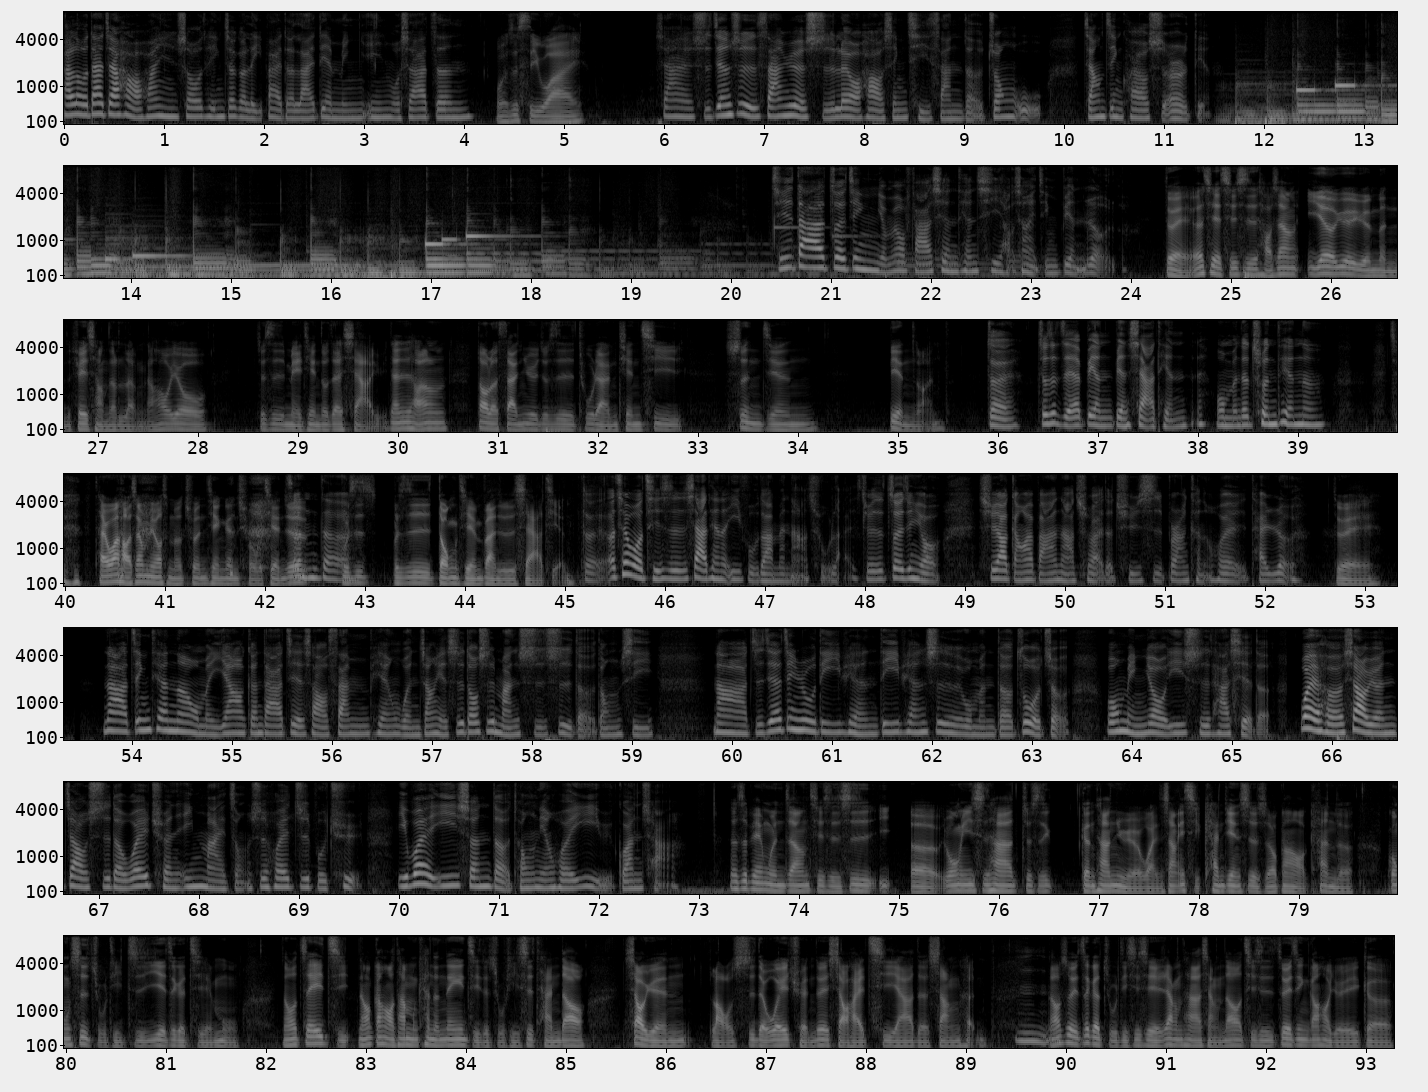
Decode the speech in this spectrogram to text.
Hello，大家好，欢迎收听这个礼拜的来点名音，我是阿珍，我是 CY。现在时间是三月十六号星期三的中午，将近快要十二点。其实大家最近有没有发现天气好像已经变热了？对，而且其实好像一二月原本非常的冷，然后又。就是每天都在下雨，但是好像到了三月，就是突然天气瞬间变暖。对，就是直接变变夏天。我们的春天呢？台湾好像没有什么春天跟秋天，就是不是不是冬天，不然就是夏天。对，而且我其实夏天的衣服都还没拿出来，觉得最近有需要赶快把它拿出来的趋势，不然可能会太热。对。那今天呢，我们一样要跟大家介绍三篇文章，也是都是蛮时事的东西。那直接进入第一篇，第一篇是我们的作者翁明佑医师他写的《为何校园教师的威权阴霾总是挥之不去？一位医生的童年回忆与观察》。那这篇文章其实是一呃，翁医师他就是跟他女儿晚上一起看电视的时候，刚好看了《公视主题之夜》这个节目。然后这一集，然后刚好他们看的那一集的主题是谈到校园老师的威权对小孩欺压的伤痕，嗯，然后所以这个主题其实也让他想到，其实最近刚好有一个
